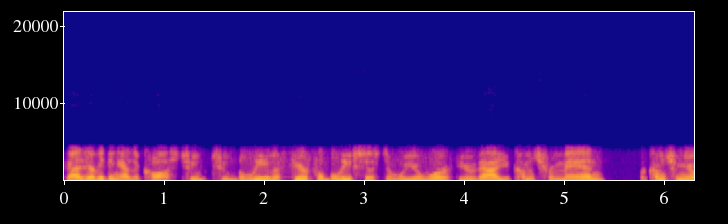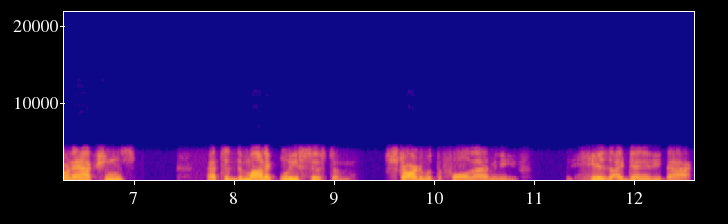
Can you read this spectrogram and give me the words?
Guys, everything has a cost. To to believe a fearful belief system where your worth, your value comes from man or comes from your own actions, that's a demonic belief system. Started with the fall of Adam and Eve. His identity back.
